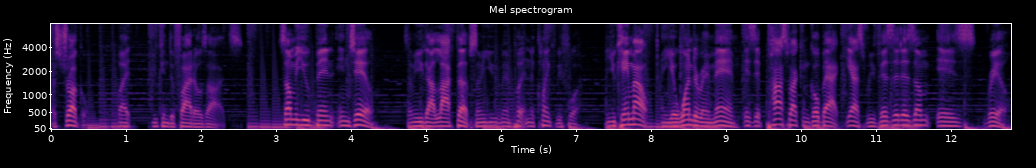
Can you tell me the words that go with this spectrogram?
a struggle. But you can defy those odds. Some of you been in jail. Some of you got locked up. Some of you been put in the clink before. And you came out and you're wondering, man, is it possible I can go back? Yes, revisitism is real.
